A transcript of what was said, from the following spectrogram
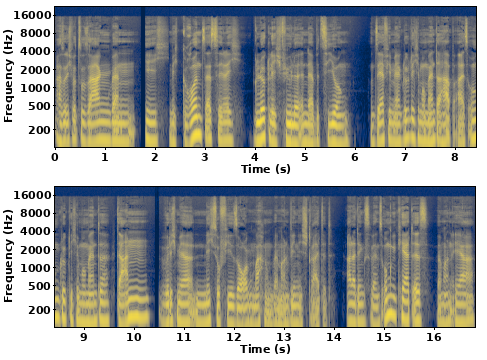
Also ich würde so sagen, wenn ich mich grundsätzlich glücklich fühle in der Beziehung und sehr viel mehr glückliche Momente habe als unglückliche Momente, dann würde ich mir nicht so viel Sorgen machen, wenn man wenig streitet. Allerdings, wenn es umgekehrt ist, wenn man eher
